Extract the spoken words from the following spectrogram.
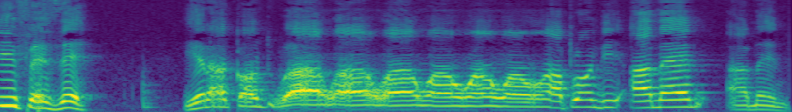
ils faisaient. Ils racontent, waouh, waouh, waouh, waouh, waouh, après on dit Amen, Amen.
